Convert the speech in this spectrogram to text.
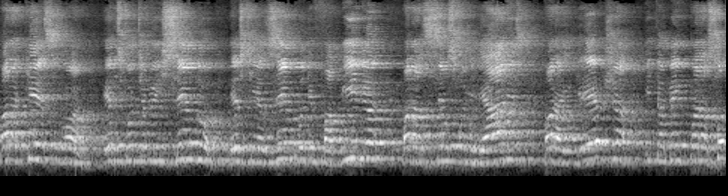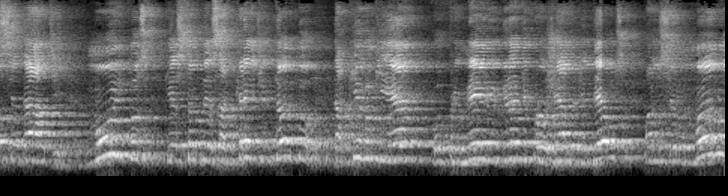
para que, Senhor, eles continuem sendo este exemplo de família para seus familiares, para a igreja e também para a sociedade. Muitos que estão desacreditando daquilo que é o primeiro e grande projeto de Deus para o ser humano,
